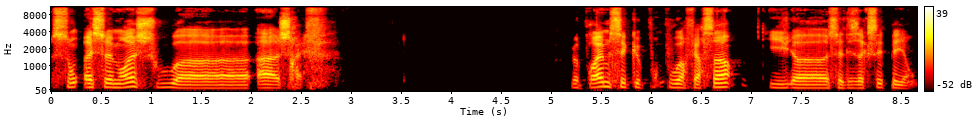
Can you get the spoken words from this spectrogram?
sont SEMrush ou, heu, Ahrefs. Le problème, c'est que pour pouvoir faire ça, c'est des accès payants.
